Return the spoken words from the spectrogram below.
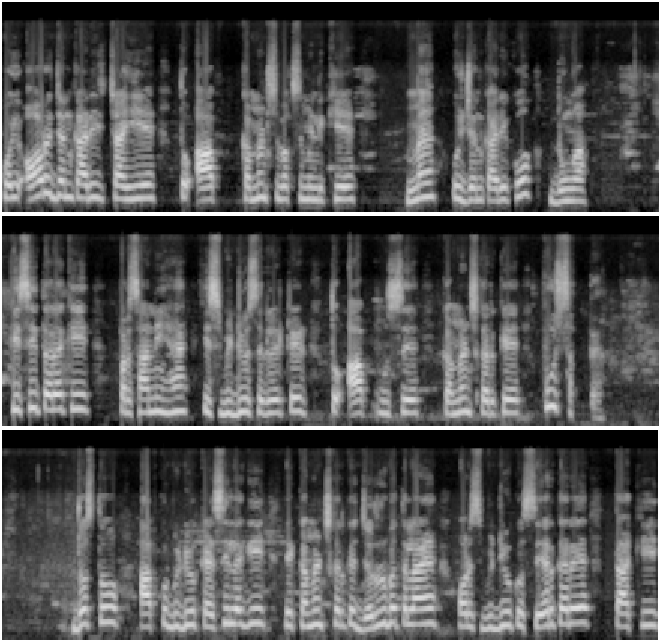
कोई और जानकारी चाहिए तो आप कमेंट्स बॉक्स में लिखिए। मैं उस जानकारी को दूँगा। किसी तरह की परेशानी है इस वीडियो से रिलेटेड तो आप मुझसे कमेंट्स करके पूछ सकते हैं। दोस्तों, आपको वीडियो कैसी लगी, ये कमेंट्स करके ज़रूर बतलाएँ और इस वीडियो को शेयर करें ताकि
